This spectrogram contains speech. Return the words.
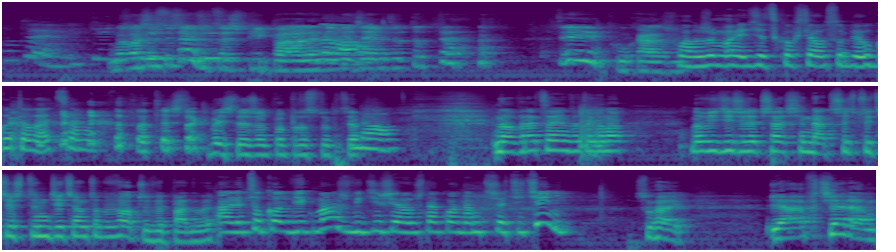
po tym. I ci- No właśnie ci- słyszałem, że coś pipa, ale nie No. wiedziałem, że to ty. Ty, kucharzu. Może moje dziecko chciało sobie ugotować samo. To też tak myślę, że on po prostu chciał. No. No wracając do tego, no, no widzisz, że trzeba się natrzeć, przecież tym dzieciom to by w oczy wypadły. Ale cokolwiek masz, widzisz, ja już nakładam trzeci cień. Słuchaj, ja wcieram,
